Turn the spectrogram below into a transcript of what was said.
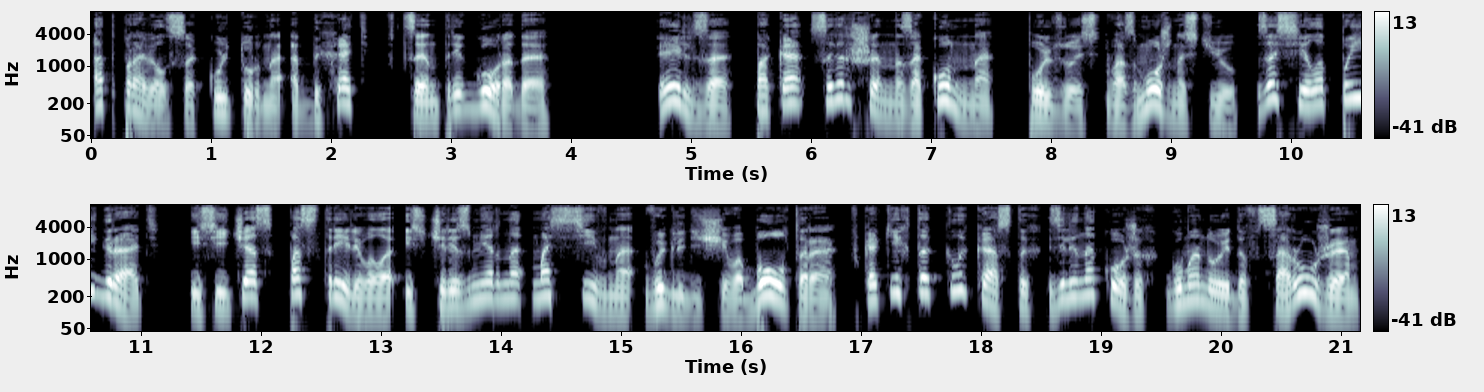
отправился культурно отдыхать в центре города. Эльза пока совершенно законно, пользуясь возможностью, засела поиграть и сейчас постреливала из чрезмерно массивно выглядящего болтера в каких-то клыкастых зеленокожих гуманоидов с оружием,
